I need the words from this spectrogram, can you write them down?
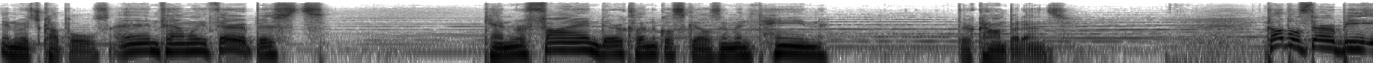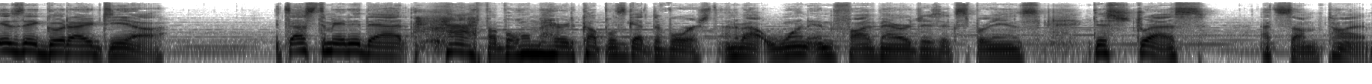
in which couples and family therapists can refine their clinical skills and maintain their competence. Couples therapy is a good idea. It's estimated that half of all married couples get divorced, and about one in five marriages experience distress at some time.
